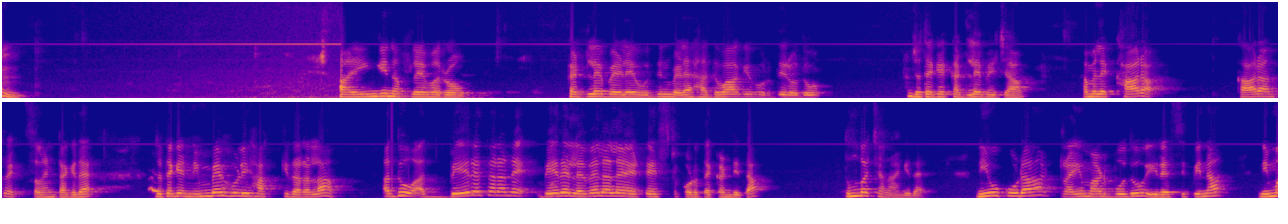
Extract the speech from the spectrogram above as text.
ಹ್ಮ್ ಆ ಇಂಗಿನ ಫ್ಲೇವರು ಕಡಲೆಬೇಳೆ ಉದ್ದಿನಬೇಳೆ ಹದವಾಗಿ ಹುರಿದಿರೋದು, ಜೊತೆಗೆ ಕಡಲೆ ಬೀಜ, ಆಮೇಲೆ ಖಾರ. ಖಾರ ಅಂತೂ ಎಕ್ಸಲೆಂಟ್ ಆಗಿದೆ. ಜೊತೆಗೆ ನಿಂಬೆ ಹುಳಿ ಹಾಕಿದಾರಲ್ಲ, ಅದು ಅದು ಬೇರೆ ಥರನೇ ಬೇರೆ ಲೆವೆಲಲ್ಲೇ ಟೇಸ್ಟ್ ಕೊಡುತ್ತೆ ಖಂಡಿತ. ತುಂಬಾ ಚೆನ್ನಾಗಿದೆ. ನೀವು ಕೂಡ ಟ್ರೈ ಮಾಡ್ಬೋದು ಈ ರೆಸಿಪಿನ ನಿಮ್ಮ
